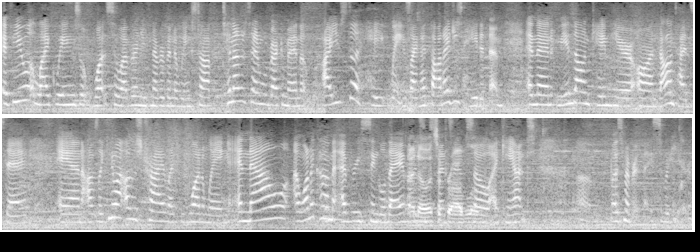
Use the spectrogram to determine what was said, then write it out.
If you like wings whatsoever and you've never been to Wingstop, 10 out of 10 would recommend. I used to hate wings. Like, I thought I just hated them. And then me and Dallin came here on Valentine's Day and I was like, you know what, I'll just try like one wing. And now I want to come every single day, but I know, it's it's a expensive, so. I can't. Um, but it's my birthday, so we're here.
